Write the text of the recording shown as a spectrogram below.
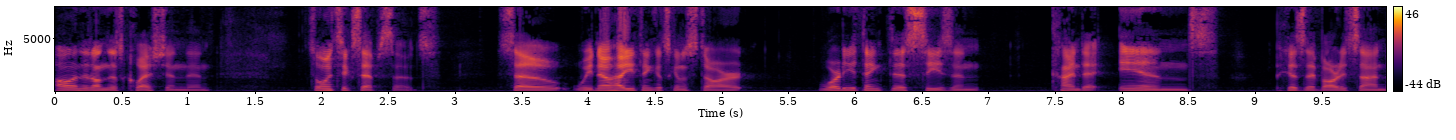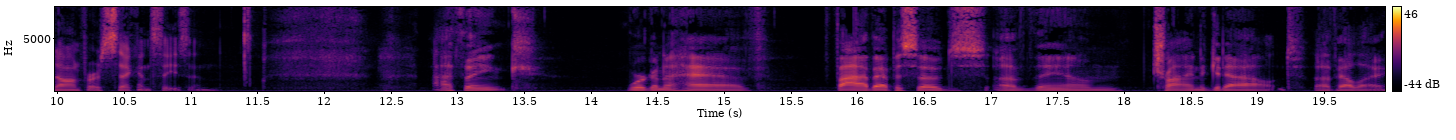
I'll end it on this question then. It's only six episodes, so we know how you think it's going to start. Where do you think this season kind of ends because they've already signed on for a second season? I think we're going to have five episodes of them trying to get out of LA.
